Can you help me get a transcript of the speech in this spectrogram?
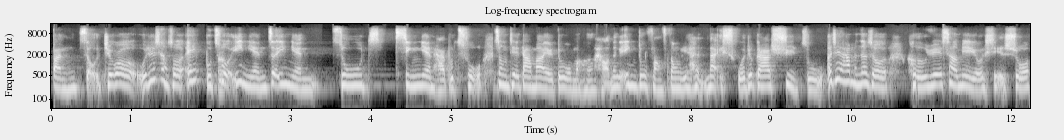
搬走。结果我就想说，哎，不错，一年这一年租经验还不错，中介大妈也对我们很好，那个印度房东也很 nice，我就跟他续租，而且他们那时候合约上面有写说，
